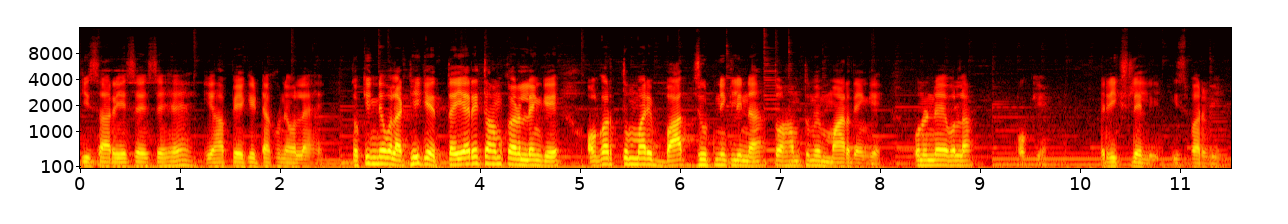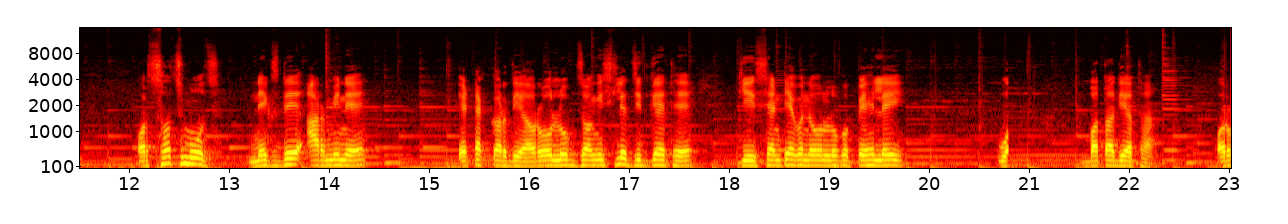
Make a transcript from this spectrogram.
कि सर ऐसे ऐसे है, यहाँ पे एक अटैक होने वाला है। तो किंग ने बोला, ठीक है, तैयारी तो हम कर लेंगे। अगर तुम्हारी बात झूठ निकली ना तो हम तुम्हें मार देंगे। उन्होंने बोला ओके रिक्स ले ली इस बार भी। और सचमुच नेक्स्ट डे आर्मी ने अटैक कर दिया और वो लोग जंग इसलिए जीत गए थे कि सेंटियागो ने उन लोगों को पहले ही बता दिया था। और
